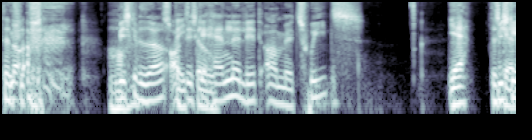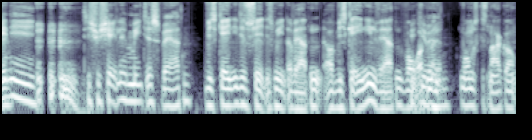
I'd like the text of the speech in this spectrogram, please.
Den Nå. oh, Vi skal videre, og det skal handle lidt om uh, tweets. Ja, det Vi skal, skal ind det. i de sociale mediers verden. Vi skal ind i det sociale medier-verden, og vi skal ind i en verden, hvor, at man, Medieverden. hvor man skal snakke om...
